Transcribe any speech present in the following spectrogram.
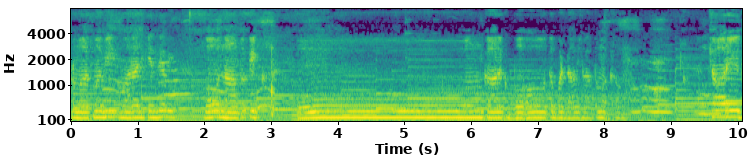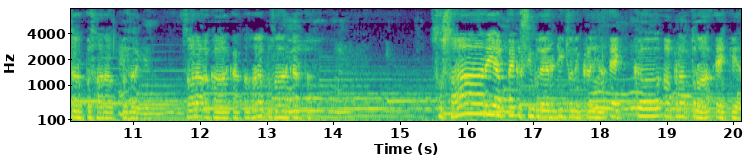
ਪਰਮਾਤਮਾ ਵੀ, ਮਹਾਰਾਜ ਕਹਿੰਦੇ ਵੀ ਬਹੁਤ ਨਾਮ ਤੋਂ ਇੱਕ ਓਮਕਾਰ ਬਹੁਤ ਵੱਡਾ ਵਿਸ਼ਾਲ ਧਮਾਕਾ ਹੋਇਆ। ਚਾਰੇ ਤਰਫ ਸਾਰਾ ਪਸਰ ਗਿਆ। ਸਾਰਾ ਆਕਾਰ ਕਰਤਾ, ਸਾਰਾ ਪਸਾਰ ਕਰਤਾ। ਸੋ ਸਾਰੇ ਆਪਾਂ ਇੱਕ ਸਿੰਗੂਲੈਰਿਟੀ ਚੋਂ ਨਿਕਲੇ ਆ ਇੱਕ ਆਪਣਾ ਤੁਰਾ ਇੱਕ ਆ।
